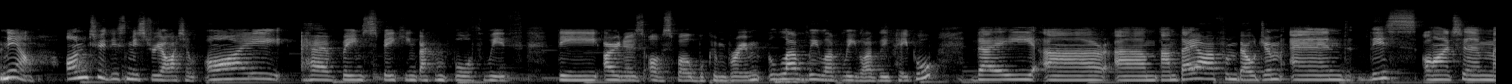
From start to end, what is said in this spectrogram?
Now, onto this mystery item. I have been speaking back and forth with the owners of Spellbook and Broom. Lovely, lovely, lovely people. They are um, um, they are from Belgium, and this item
